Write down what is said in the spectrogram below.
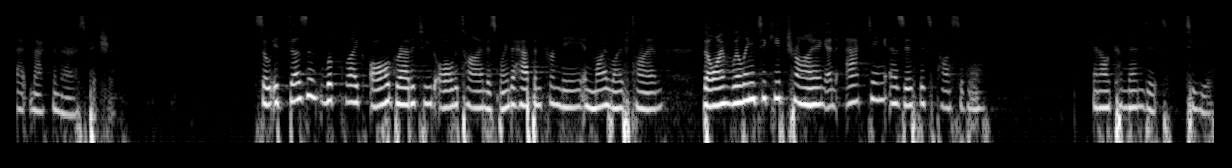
at McNamara's picture. So it doesn't look like all gratitude all the time is going to happen for me in my lifetime, though I'm willing to keep trying and acting as if it's possible. And I'll commend it to you.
